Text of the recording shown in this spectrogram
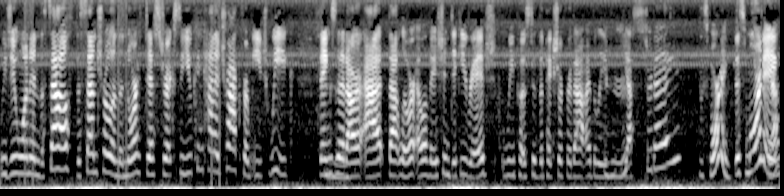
we do one in the south, the central, and the north district, so you can kind of track from each week things that are at that lower elevation, Dickey Ridge. We posted the picture for that, I believe, Mhm. yesterday, This morning. this morning,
